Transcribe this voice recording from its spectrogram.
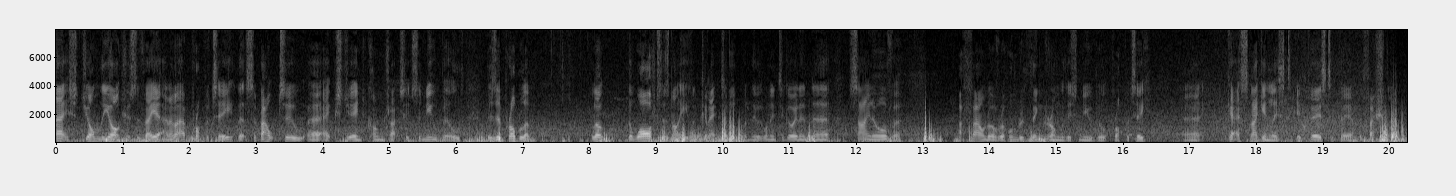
It's John the Yorkshire Surveyor and I'm at a property that's about to uh, exchange contracts. It's a new build. There's a problem. Look, the water's not even connected up and they were wanting to go in and uh, sign over. I found over a hundred things wrong with this new built property. Uh, get a snagging list. It pays to pay a professional.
